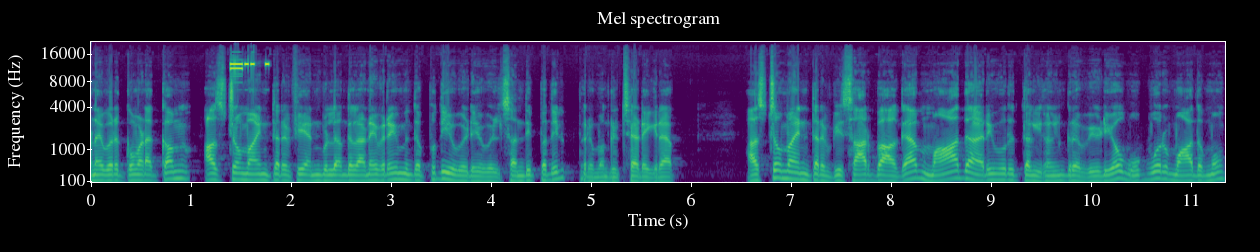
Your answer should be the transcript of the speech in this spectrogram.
அனைவருக்கும் வணக்கம். ஆஸ்ட்ரோ மைண்ட் தெரபி அன்புள்ளங்கள் அனைவரையும் இந்த புதிய வீடியோவில் சந்திப்பதில் பெருமகிழ்ச்சி அடைகிறார் ஆஸ்ட்ரோ மைண்ட் தெரபி சார்பாக மாத அறிவுறுத்தல்கள்ங்கிற வீடியோ ஒவ்வொரு மாதமும்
